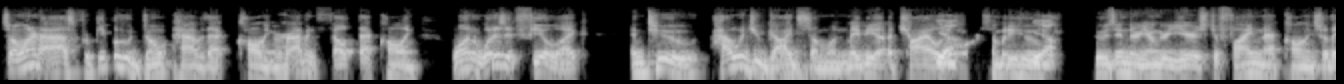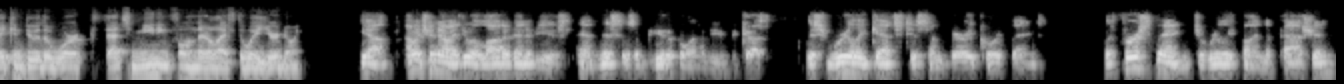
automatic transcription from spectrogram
so I wanted to ask for people who don't have that calling or haven't felt that calling, one, what does it feel like? And two, how would you guide someone, maybe a, a child yeah. or somebody who yeah. who's in their younger years to find that calling so they can do the work that's meaningful in their life the way you're doing? Yeah, I want you to know I do a lot of interviews, and this is a beautiful interview because this really gets to some very core things. The first thing to really find the passion,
